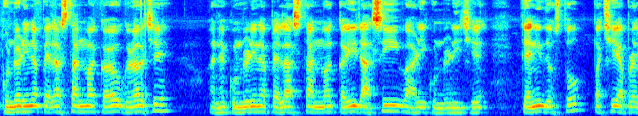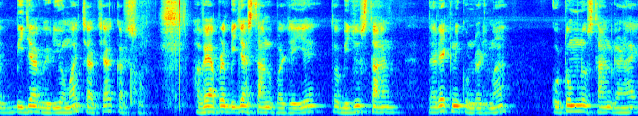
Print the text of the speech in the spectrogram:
કુંડળીના પહેલા સ્થાનમાં કયો ગ્રહ છે અને કુંડળીના પહેલા સ્થાનમાં કઈ રાશિવાળી કુંડળી છે તેની દોસ્તો પછી આપણે બીજા વિડીયોમાં ચર્ચા કરશું. હવે આપણે બીજા સ્થાન ઉપર જઈએ તો બીજું સ્થાન દરેકની કુંડળીમાં કુટુંબનું સ્થાન ગણાય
